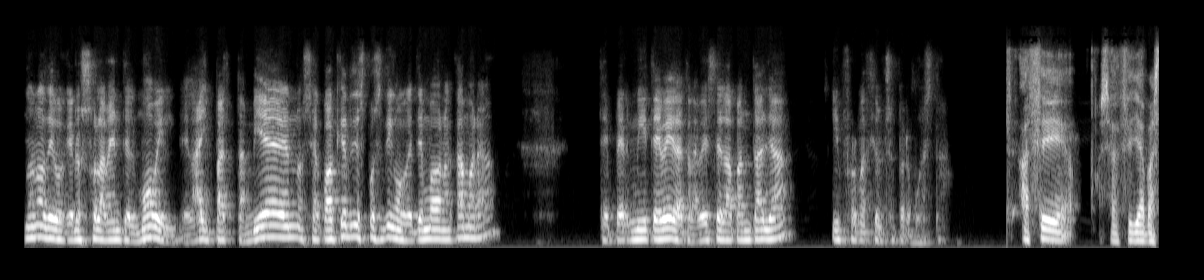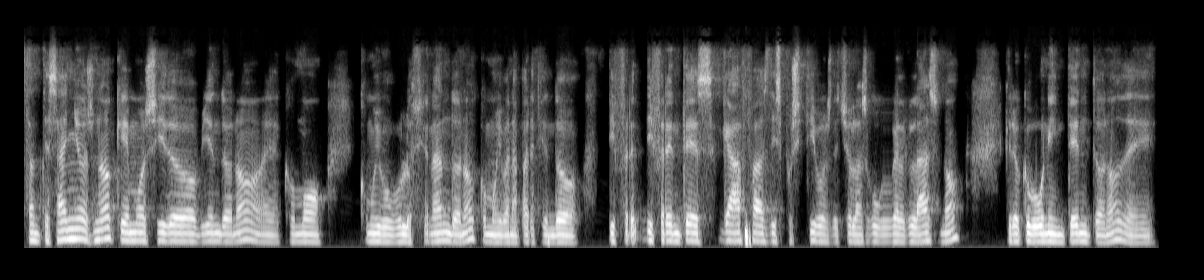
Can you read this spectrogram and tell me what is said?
No, no digo que no es solamente el móvil, el iPad también, o sea, cualquier dispositivo que tenga una cámara te permite ver a través de la pantalla información superpuesta. Hace, hace ya bastantes años ¿no? que hemos ido viendo ¿no? Eh, cómo, cómo, iba evolucionando, ¿no? cómo iban apareciendo diferentes gafas, dispositivos. De hecho, las Google Glass, ¿no? creo que hubo un intento ¿no? de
